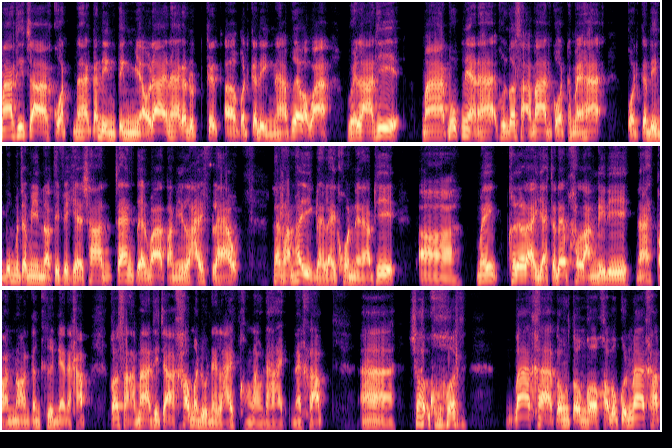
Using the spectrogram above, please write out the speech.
มารถที่จะกดนะฮะกระดิ่งติ่งเหมียวได้นะฮะกระดุดกดกระดิ่งนะฮะเพื่อแบบว่าเวลาที่มาปุ๊บเนี่ยนะฮะคุณก็สามารถกดทำไมฮะกดกระดิ่งปุ๊บมันจะมี notification แจ้งเตือนว่าตอนนี้ไลฟ์แล้ว และทำให้อีกหลาย ๆ คนเนี่ยนะครับที่ไม่เขาเรียกอะไรอยากจะได้พลังดีๆนะก่อนนอนกลางคืนเนี่ยนะครับ ก็สามารถที่จะเข้ามาดูในไลฟ์ของเราได้นะครับอ่าชอบโค้ด มากค่ะ ตรงๆขอขอบพระคุณมากครับ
